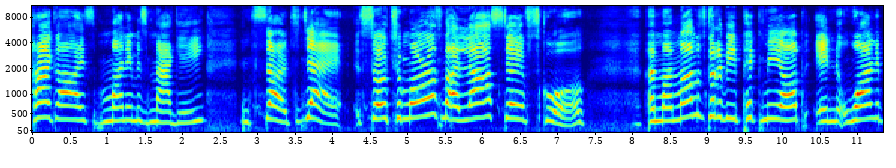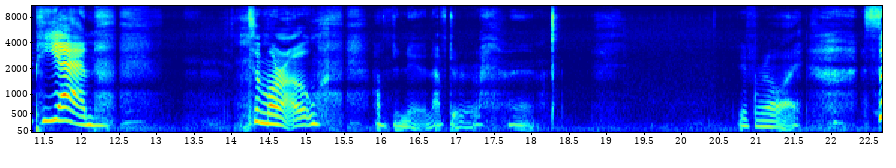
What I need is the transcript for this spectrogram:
Hi guys, my name is Maggie. And so today, so tomorrow's my last day of school. And my mom's gonna be pick me up in 1 p.m. tomorrow afternoon after if really. So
